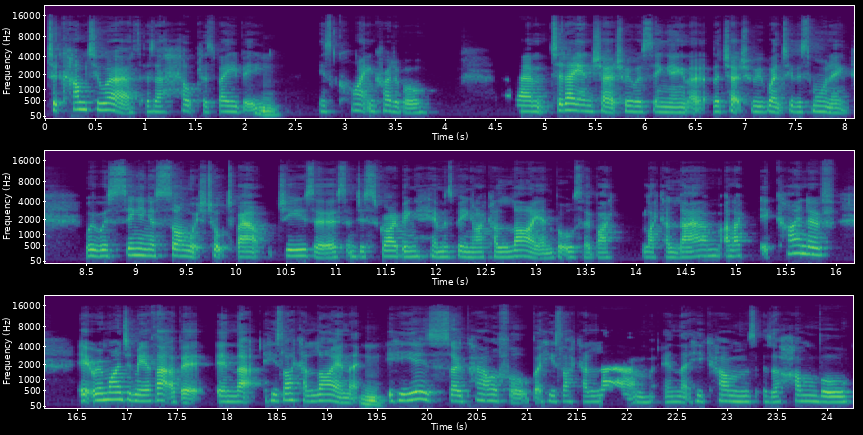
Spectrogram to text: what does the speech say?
to come to Earth as a helpless baby mm. is quite incredible. Um, today in church, we were singing, uh, the church we went to this morning, we were singing a song which talked about Jesus and describing him as being like a lion, but also by like a lamb. And I, it kind of, it reminded me of that a bit in that he's like a lion that mm. he is so powerful but he's like a lamb in that he comes as a humble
